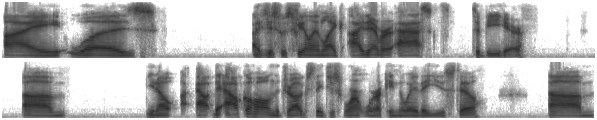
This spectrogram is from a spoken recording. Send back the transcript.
i was i just was feeling like i never asked to be here um you know, out, the alcohol and the drugs, they just weren't working the way they used to. Um,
